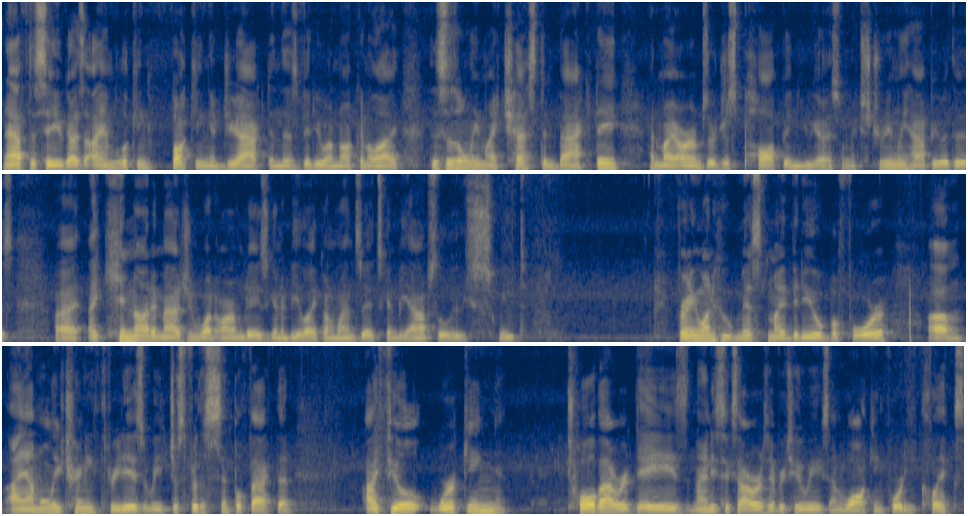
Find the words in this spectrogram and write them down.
And I have to say, you guys, I am looking fucking jacked in this video. I'm not gonna lie. This is only my chest and back day, and my arms are just popping, you guys. So I'm extremely happy with this. Uh, I cannot imagine what arm day is gonna be like on Wednesday. It's gonna be absolutely sweet. For anyone who missed my video before, um, I am only training three days a week just for the simple fact that I feel working 12 hour days, 96 hours every two weeks, and walking 40 clicks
